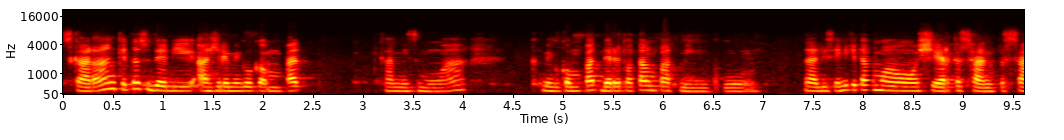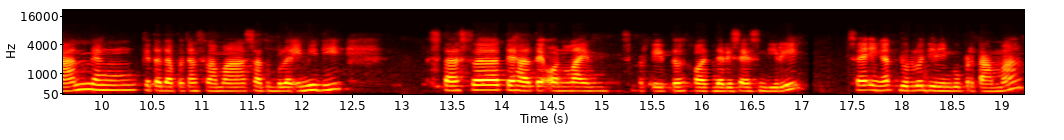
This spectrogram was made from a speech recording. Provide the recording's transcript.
Sekarang kita sudah di akhir minggu keempat kami semua, minggu keempat dari total empat minggu. Nah, di sini kita mau share kesan pesan yang kita dapatkan selama satu bulan ini di stase THT online seperti itu. Kalau dari saya sendiri, saya ingat dulu di minggu pertama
